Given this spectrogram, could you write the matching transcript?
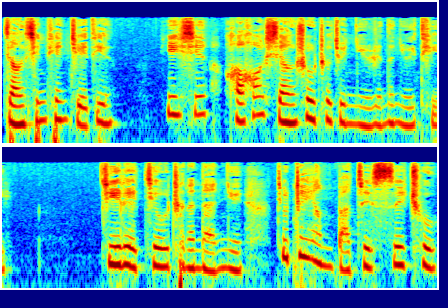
蒋新天决定一心好好享受这具女人的女体。激烈纠缠的男女就这样把最私处、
